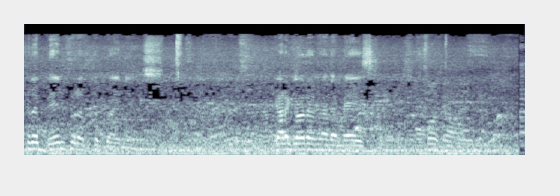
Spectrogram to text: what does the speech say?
Could have been put up the brightness. Gotta go to another maze. Fuck off.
